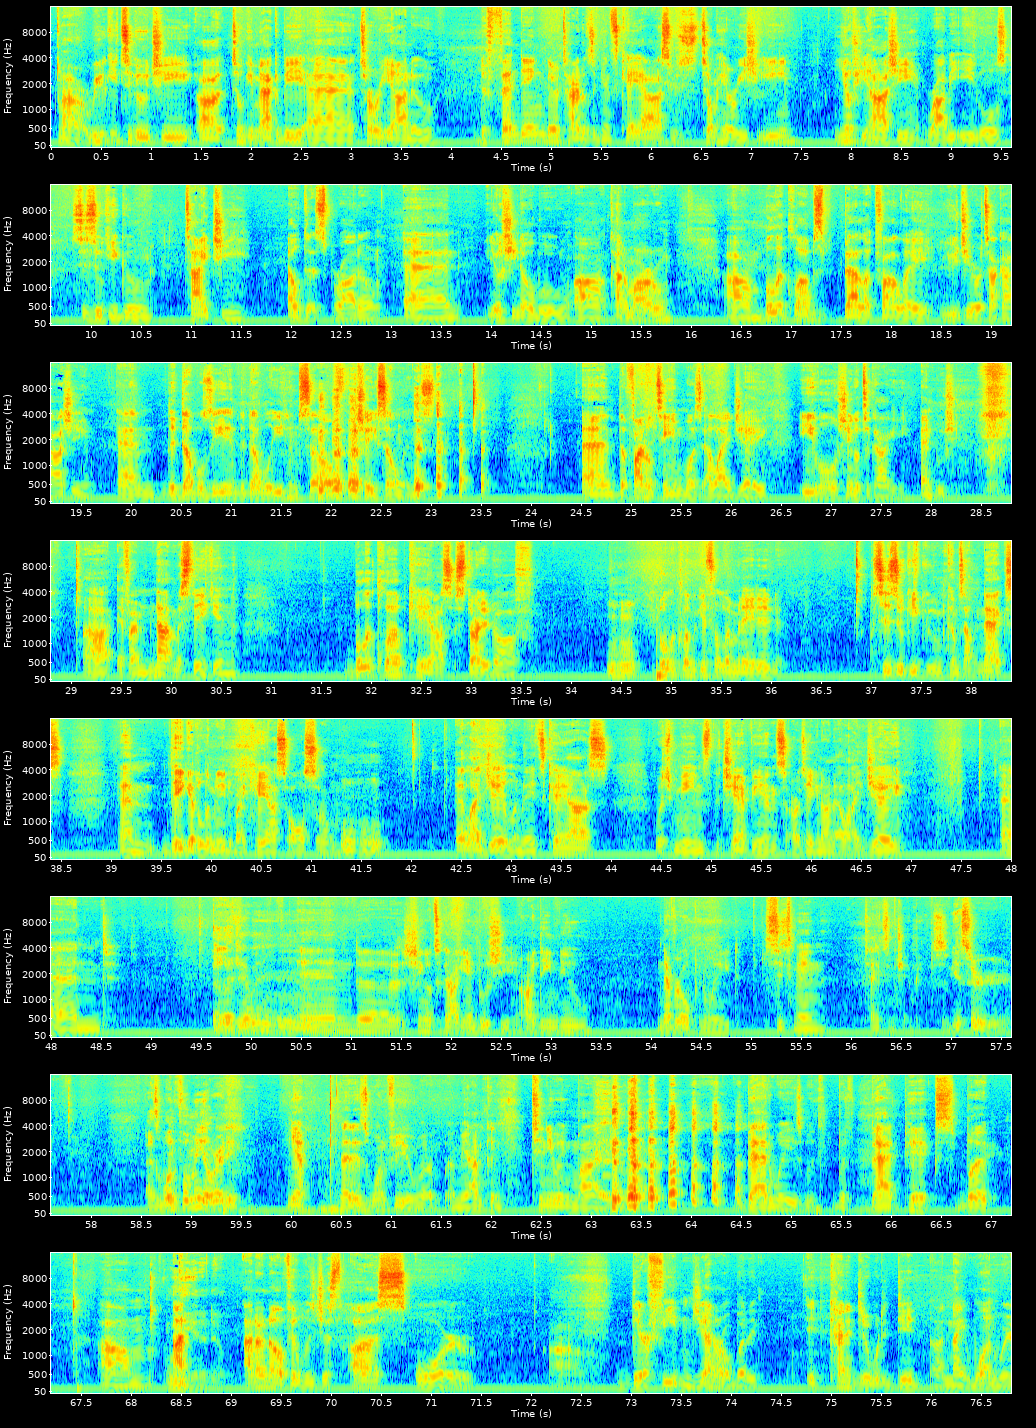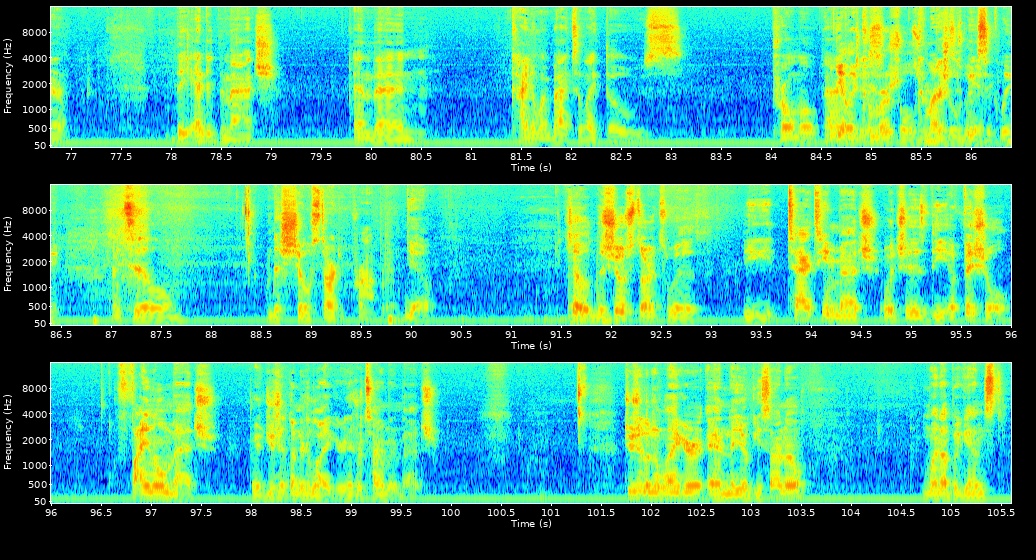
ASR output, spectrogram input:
uh, Ryusuke Taguchi, uh, Togi Makabe, and Toru Yano defending their titles against Chaos, which is Tomohiro Ishii, Yoshihashi, Robbie Eagles, Suzuki Gun, Taichi, El Desperado, and Yoshinobu uh, Kanemaru. Um, Bullet Club's Bad Luck Fale, Yujiro Takahashi, and the Double Z and the Double E himself, Chase Owens. And the final team was Lij, Evil, Shingo Takagi, and Bushi. Uh, if I'm not mistaken, Bullet Club Chaos started off. hmm Bullet Club gets eliminated. Suzuki Gun comes out next, and they get eliminated by Chaos also. hmm Lij eliminates Chaos, which means the champions are taking on Lij, and LIJ and uh, Shingo Takagi and Bushi are the new never open weight six man tag team champions. Yes, sir. That's one for me already. Yeah, that is one for you. I mean, I'm continuing my bad ways with with bad picks, but um, What are I, you gonna do? I don't know if it was just us or um, their feed in general, but it it kind of did what it did uh, night one, where they ended the match and then kind of went back to like those promo packages, Yeah, like commercials commercials basically. basically, until the show started proper. Yeah. So the show starts with the tag team match, which is the official final match for Jushin Thunder Liger, his retirement match. Jushin Thunder Liger and Naoki Sano went up against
